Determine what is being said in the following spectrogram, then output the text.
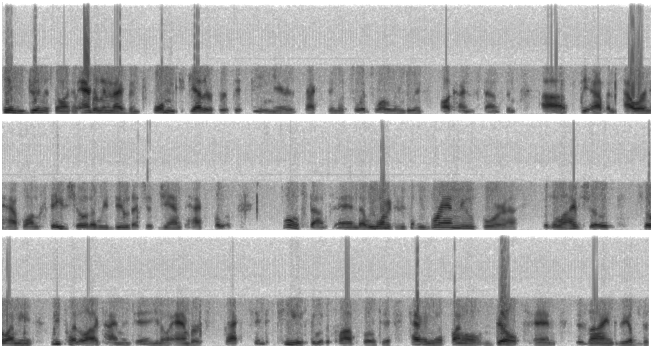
been doing this a long time. Amberlyn and I have been performing together for 15 years, practicing with sword swallowing, doing all kinds of stunts, and uh, we have an hour and a half long stage show that we do that's just jam packed full of full of stunts, and uh, we wanted to do something brand new for uh, for the live shows. So I mean, we put a lot of time into you know Amber practicing continuously with the crossbow to having a funnel built and designed to be able to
